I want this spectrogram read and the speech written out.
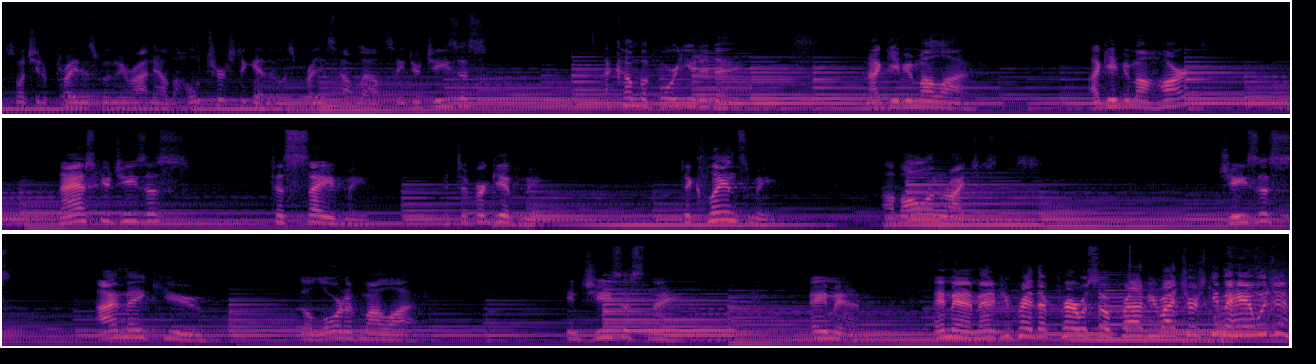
I want you to pray this with me right now. The whole church together. Let's pray this out loud. Say, Dear Jesus, I come before you today and I give you my life. I give you my heart. And I ask you, Jesus, to save me and to forgive me, to cleanse me of all unrighteousness. Jesus, I make you the Lord of my life. In Jesus' name, amen. Amen, man. If you prayed that prayer, we're so proud of you, right, church? Give me a hand, would you?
